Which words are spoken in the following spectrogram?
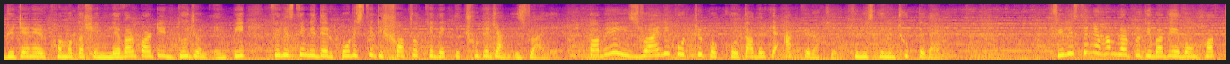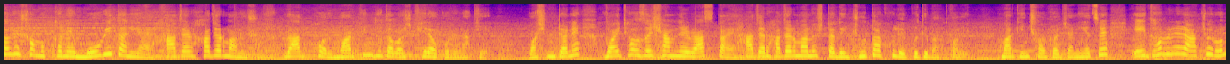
ব্রিটেনের ক্ষমতাসীন লেবার পার্টির দুজন এমপি ফিলিস্তিনিদের পরিস্থিতি সচক্ষে দেখতে ছুটে যান ইসরায়েলে। তবে ইসরায়েলি কর্তৃপক্ষ তাদেরকে আটকে রাখে, ফিলিস্তিনি ঢুকতে দেয়নি। ফিলিস্তিনি হামলার প্রতিবাদে এবং হরতালের সমর্থনে মৌরিতানিয়ায় হাজার হাজার মানুষ রাতভর মার্কিন দূতাবাস ঘেরাও করে রাখে। ওয়াশিংটনে হোয়াইট হাউসের সামনের রাস্তায় হাজার হাজার মানুষ তাদের জুতা খুলে প্রতিবাদ করে। মার্কিন সরকার জানিয়েছে, এই ধরনের আচরণ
